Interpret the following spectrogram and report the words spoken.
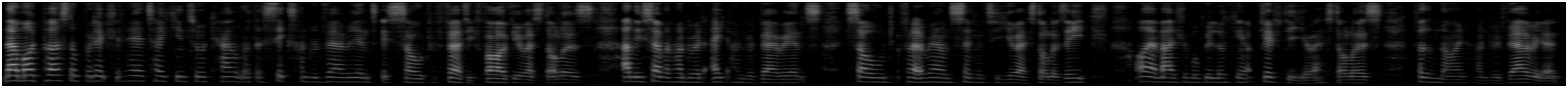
Now my personal prediction here taking into account that the 600 variant is sold for 35 US dollars and the 700 800 variants sold for around 70 US dollars each, I imagine we'll be looking at 50 US dollars for the 900 variant.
